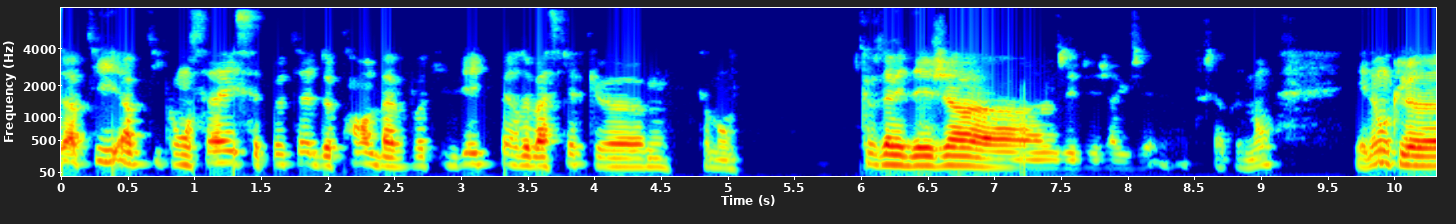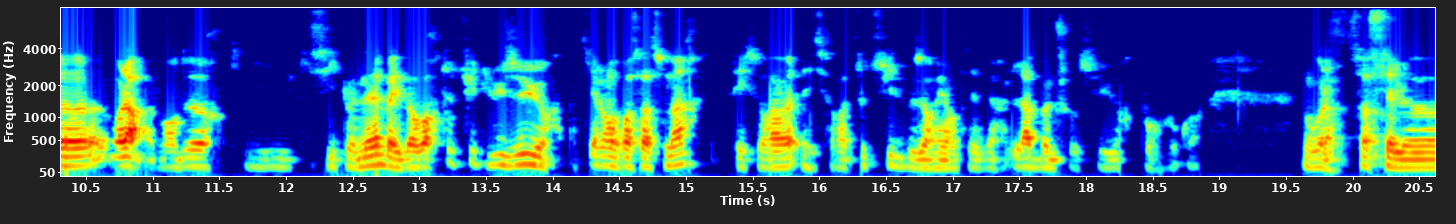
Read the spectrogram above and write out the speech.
Un petit, conseil, c'est peut-être de prendre bah, votre vieille paire de baskets que, comment, que vous avez déjà, euh, vous avez déjà usé, tout simplement et donc, le, voilà, un vendeur qui, s'y connaît, bah, il va voir tout de suite l'usure, à quel endroit ça se marque, et il saura, il saura tout de suite vous orienter vers la bonne chaussure pour vous. Quoi. Donc voilà, ça c'est le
